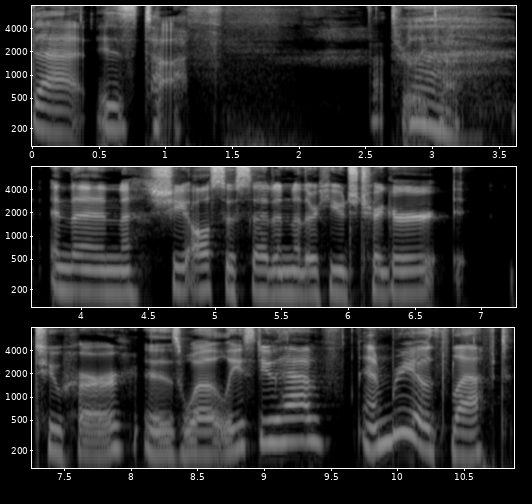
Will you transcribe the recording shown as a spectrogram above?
That is tough. That's really tough. And then she also said another huge trigger to her is, "Well, at least you have embryos left.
